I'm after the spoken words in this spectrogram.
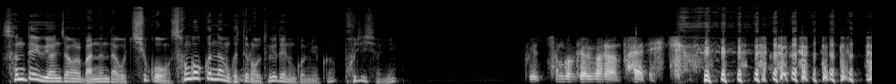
선대위원장을 맡는다고 치고 선거 끝나면 그때는 어떻게 되는 겁니까? 포지션이? 그 선거 결과를 봐야 되겠죠.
